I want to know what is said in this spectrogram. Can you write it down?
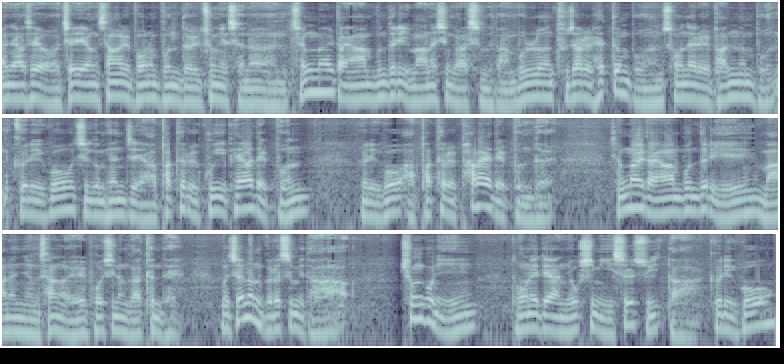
안녕하세요. 제 영상을 보는 분들 중에서는 정말 다양한 분들이 많으신 것 같습니다. 물론 투자를 했던 분, 손해를 받는 분, 그리고 지금 현재 아파트를 구입해야 될 분, 그리고 아파트를 팔아야 될 분들, 정말 다양한 분들이 많은 영상을 보시는 것 같은데, 뭐 저는 그렇습니다. 충분히 돈에 대한 욕심이 있을 수 있다. 그리고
